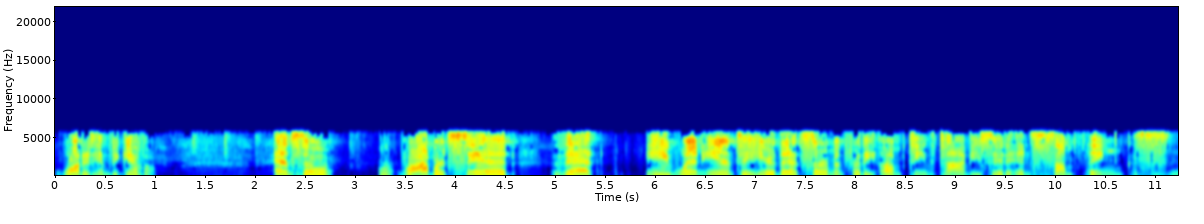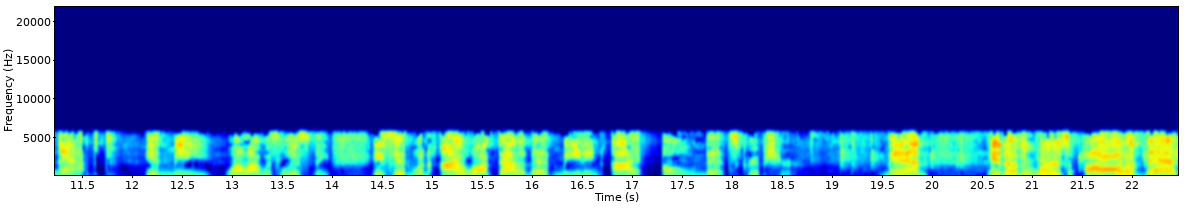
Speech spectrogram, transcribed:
wanted him to give them, and so Robert said that he went in to hear that sermon for the umpteenth time, he said, and something snapped in me while I was listening. He said, when I walked out of that meeting, I owned that scripture. Man, in other words, all of that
